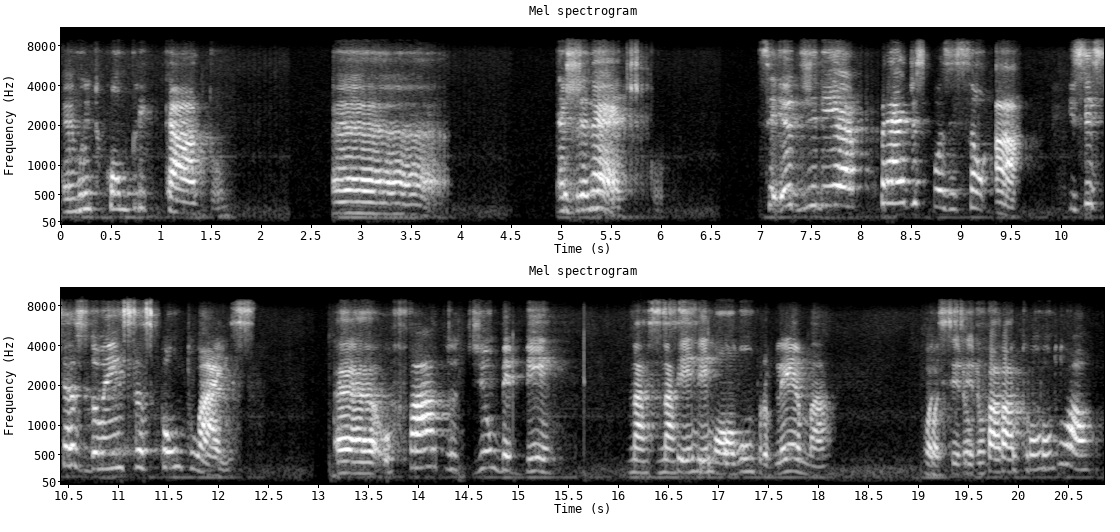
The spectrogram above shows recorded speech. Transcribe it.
é muito complicado. É, é genético. Eu diria predisposição a Existem as doenças pontuais. É, o fato de um bebê nascer, nascer com algum problema pode ser um fato pontual.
